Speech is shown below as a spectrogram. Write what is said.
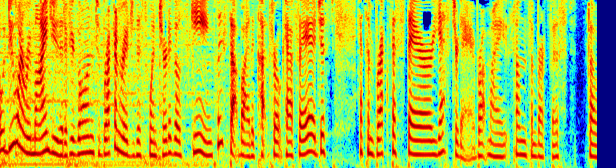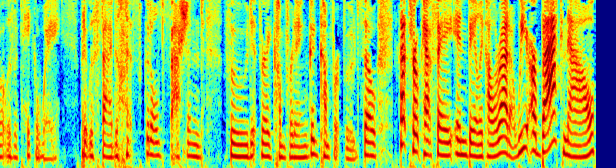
I do want to remind you that if you're going to Breckenridge this winter to go skiing, please stop by the Cutthroat Cafe. I just had some breakfast there yesterday. I brought my son some breakfast, so it was a takeaway. But it was fabulous. Good old fashioned food, very comforting, good comfort food. So, Cutthroat Cafe in Bailey, Colorado. We are back now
